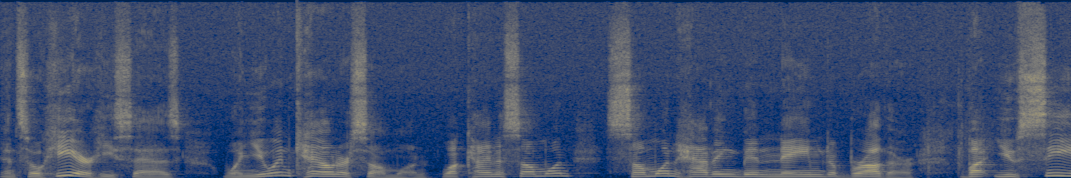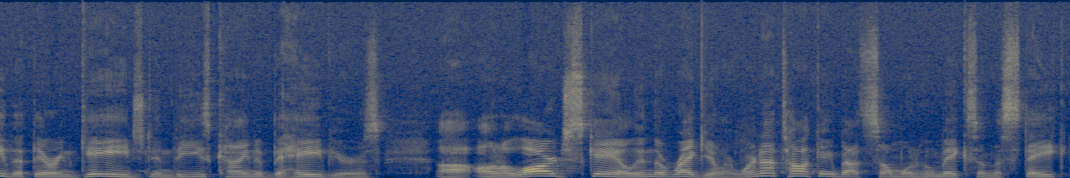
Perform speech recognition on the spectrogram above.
And so here he says, when you encounter someone, what kind of someone? Someone having been named a brother, but you see that they're engaged in these kind of behaviors uh, on a large scale in the regular. We're not talking about someone who makes a mistake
